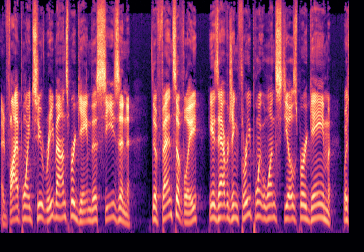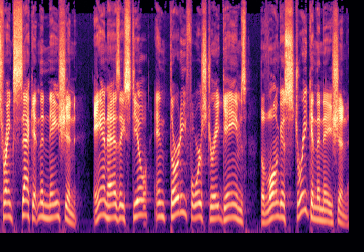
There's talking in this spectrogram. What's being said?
and 5.2 rebounds per game this season. Defensively, he is averaging 3.1 steals per game, which ranks second in the nation, and has a steal in 34 straight games, the longest streak in the nation.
